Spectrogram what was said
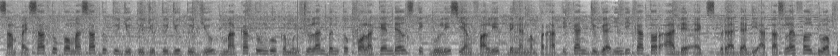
sampai 1,17777, maka tunggu kemunculan bentuk pola candlestick bullish yang valid dengan memperhatikan juga indikator ADX berada di atas level 25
